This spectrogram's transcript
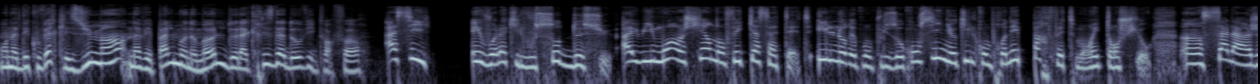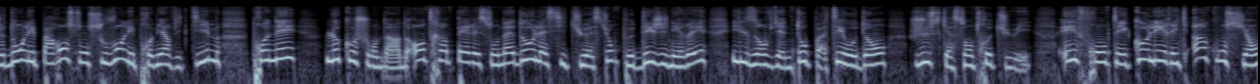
on a découvert que les humains n'avaient pas le monomole de la crise d'ado, Victoire Fort. Ah si et voilà qu'il vous saute dessus. À huit mois, un chien n'en fait qu'à sa tête. Il ne répond plus aux consignes qu'il comprenait parfaitement étant chiot. Un salage dont les parents sont souvent les premières victimes. Prenez le cochon d'Inde. Entre un père et son ado, la situation peut dégénérer. Ils en viennent au pâté aux dents jusqu'à s'entretuer. Effrontés, colériques, inconscients,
